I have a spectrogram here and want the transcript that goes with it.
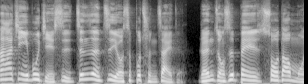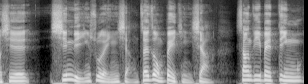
那他进一步解释，真正的自由是不存在的，人总是被受到某些心理因素的影响。在这种背景下，上帝被定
